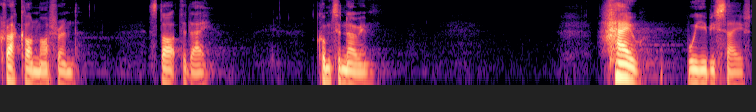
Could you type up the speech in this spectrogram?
crack on, my friend. Start today. Come to know him. How will you be saved?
